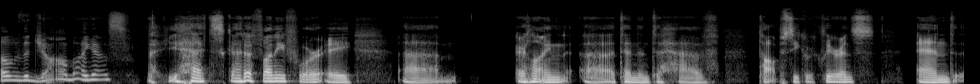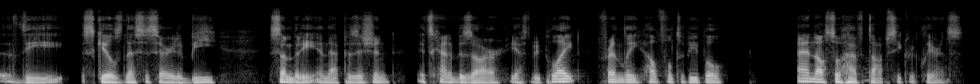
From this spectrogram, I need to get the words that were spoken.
of the job, I guess. Yeah, it's kind of funny for a um, airline uh, attendant to have top secret clearance and the skills necessary to be somebody in that position. It's kind of bizarre. You have to be polite, friendly, helpful to people, and also have top secret clearance.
